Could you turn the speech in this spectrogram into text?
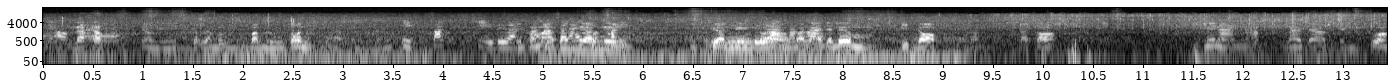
ให้ออกดอก นะครับช่วงนี้กำลังบำรุงต้นนะครับอีกสักกี่เดือนอีกคประมาณถึสักจะเดือนหนึ่งผลผลิตอีกเดือนหนึ่งเดืก็อนนะคะก็น่าจะเริ่มติดดอกนะครับแล้วก็อีกไม่นานนะครับ น่าจะเป็นช่วง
